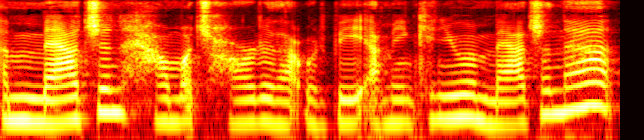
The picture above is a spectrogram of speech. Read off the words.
Imagine how much harder that would be. I mean, can you imagine that?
